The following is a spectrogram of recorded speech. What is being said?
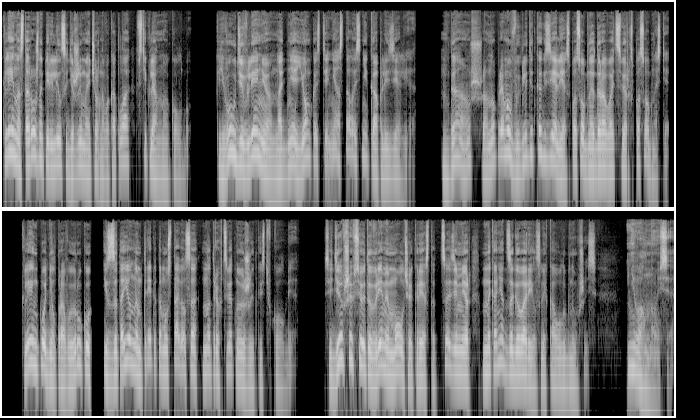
Клейн осторожно перелил содержимое черного котла в стеклянную колбу. К его удивлению, на дне емкости не осталось ни капли зелья. Да уж, оно прямо выглядит как зелье, способное даровать сверхспособности. Клейн поднял правую руку и с затаенным трепетом уставился на трехцветную жидкость в колбе. Сидевший все это время молча креста Цезимер наконец заговорил, слегка улыбнувшись. «Не волнуйся.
